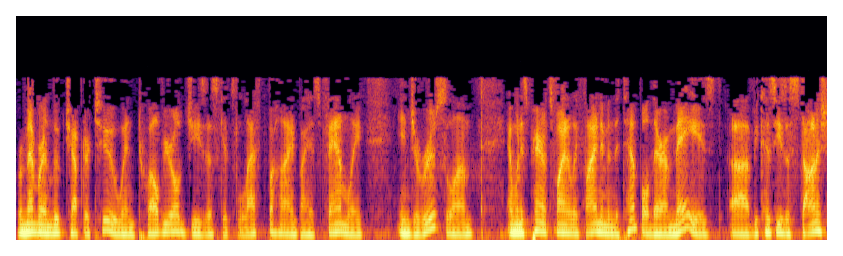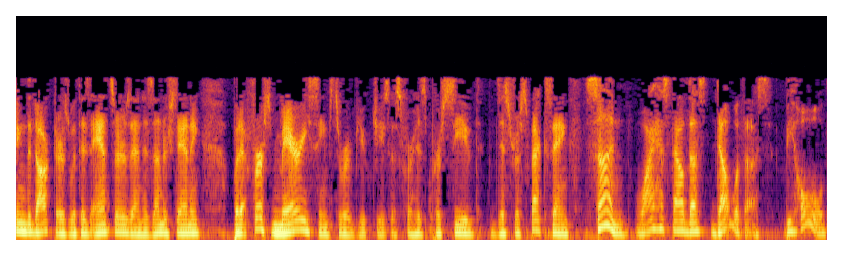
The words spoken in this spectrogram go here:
remember in Luke chapter 2, when 12 year old Jesus gets left behind by his family in Jerusalem, and when his parents finally find him in the temple, they're amazed uh, because he's astonishing the doctors with his answers and his understanding. But at first, Mary seems to rebuke Jesus for his perceived disrespect, saying, Son, why hast thou thus dealt with us? Behold,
